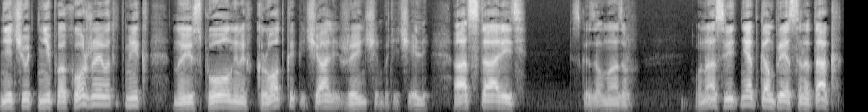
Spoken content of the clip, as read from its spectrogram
ничуть не похожая в этот миг на исполненных кроткой печали женщин Боттичелли. «Отставить!» — сказал Мазур. «У нас ведь нет компрессора, так?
